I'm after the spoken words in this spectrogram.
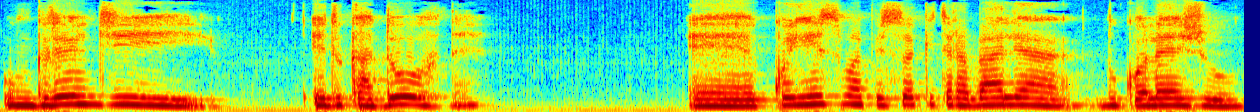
um grande educador, né? É, conheço uma pessoa que trabalha no colégio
